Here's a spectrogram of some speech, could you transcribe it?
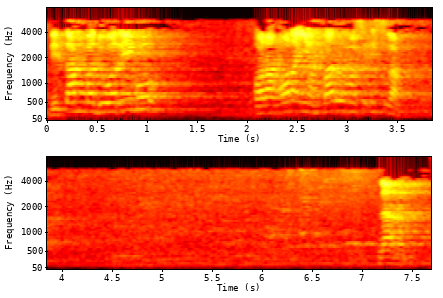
Ditambah 2.000 orang-orang yang baru masuk Islam. Nah,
